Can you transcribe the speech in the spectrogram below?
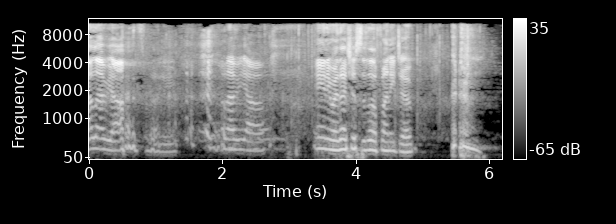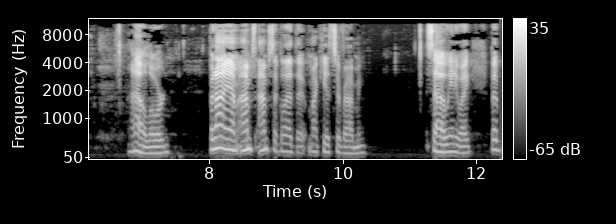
I love y'all. That's funny. I love y'all. Anyway, that's just a little funny joke. oh Lord. But I am, I'm, I'm so glad that my kids survived me. So anyway, but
